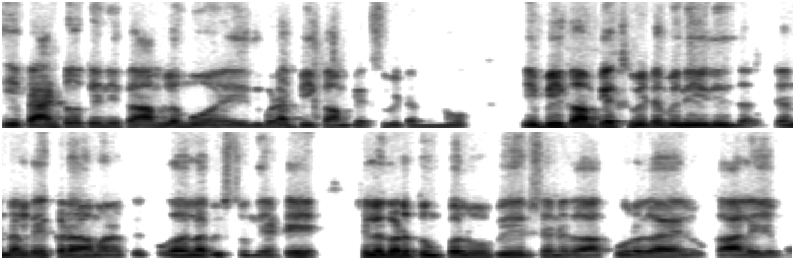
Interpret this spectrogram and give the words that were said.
ఈ ప్యాంటోథెనిక్ ఆమ్లము ఇది కూడా బి కాంప్లెక్స్ విటమిన్. ఈ బి కాంప్లెక్స్ విటమిన్ ఇది జనరల్గా ఎక్కడ మనకు ఎక్కువగా లభిస్తుంది అంటే చిలగడ దుంపలు వేరుశనగ కూరగాయలు కాలేయము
